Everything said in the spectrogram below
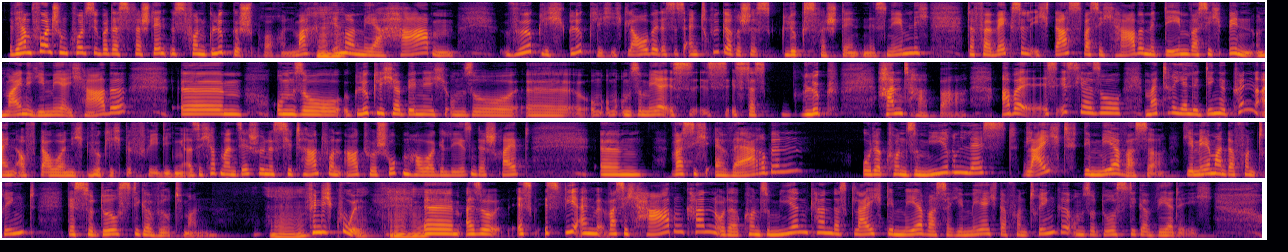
wir haben vorhin schon kurz über das Verständnis von Glück gesprochen. Macht mhm. immer mehr haben wirklich glücklich. Ich glaube, das ist ein trügerisches Glücksverständnis, nämlich da verwechsel ich das, was ich habe, mit dem, was ich bin. Und meine, je mehr ich habe, ähm, umso glücklicher bin ich, umso, äh, um, um, umso mehr ist, ist, ist das Glück handhabbar. Aber es ist ja so, materielle Dinge können einen auf Dauer nicht wirklich befriedigen. Also ich habe mal ein sehr schönes Zitat von Arthur Schopenhauer gelesen, der schreibt, ähm, was sich erwerben, oder konsumieren lässt, gleicht dem Meerwasser. Je mehr man davon trinkt, desto durstiger wird man. Mhm. Finde ich cool. Mhm. Ähm, also es ist wie ein, was ich haben kann oder konsumieren kann, das gleicht dem Meerwasser. Je mehr ich davon trinke, umso durstiger werde ich.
